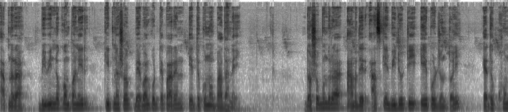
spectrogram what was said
আপনারা বিভিন্ন কোম্পানির কীটনাশক ব্যবহার করতে পারেন, এতে কোনো বাধা নেই। দর্শক বন্ধুরা, আমাদের আজকের ভিডিওটি এ পর্যন্তই। এতক্ষণ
